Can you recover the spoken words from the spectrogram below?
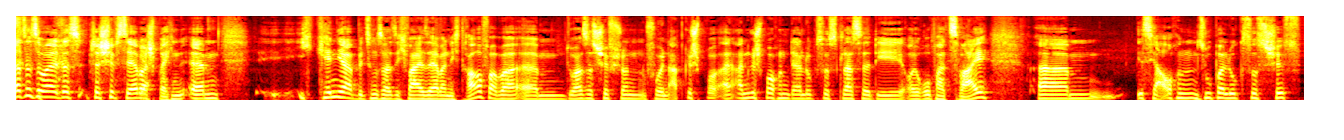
lass uns über das, das Schiff selber sprechen. Ähm, ich kenne ja, beziehungsweise ich war ja selber nicht drauf, aber ähm, du hast das Schiff schon vorhin äh, angesprochen, der Luxusklasse, die Europa 2. Ähm, ist ja auch ein super Luxusschiff.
